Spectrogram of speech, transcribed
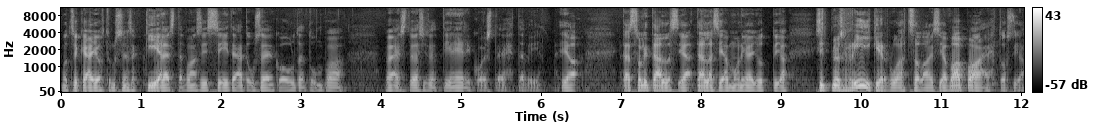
mutta sekä ei johtunut sinänsä kielestä, vaan siis siitä, että usein koulutetumpaa väestöä sytettiin erikoistehtäviin. Ja tässä oli tällaisia, tällaisia monia juttuja. Sitten myös riikiruotsalaisia vapaaehtoisia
